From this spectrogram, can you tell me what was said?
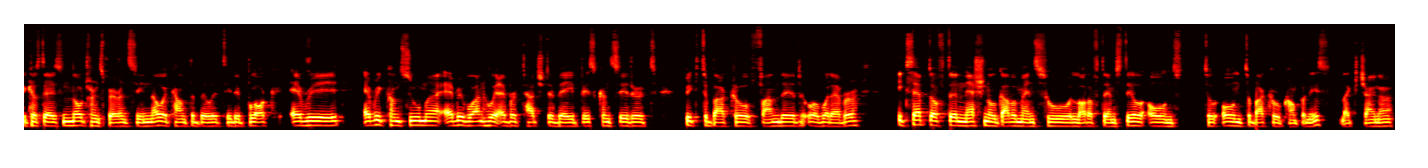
because there's no transparency, no accountability. They block every every consumer, everyone who ever touched a vape is considered big tobacco funded or whatever, except of the national governments who a lot of them still owned to own tobacco companies like China.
